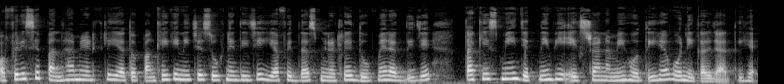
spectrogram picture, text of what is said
और फिर इसे 15 मिनट के लिए या तो पंखे के नीचे सूखने दीजिए या फिर 10 मिनट के लिए धूप में रख दीजिए, ताकि इसमें जितनी भी एक्स्ट्रा नमी होती है वो निकल जाती है।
